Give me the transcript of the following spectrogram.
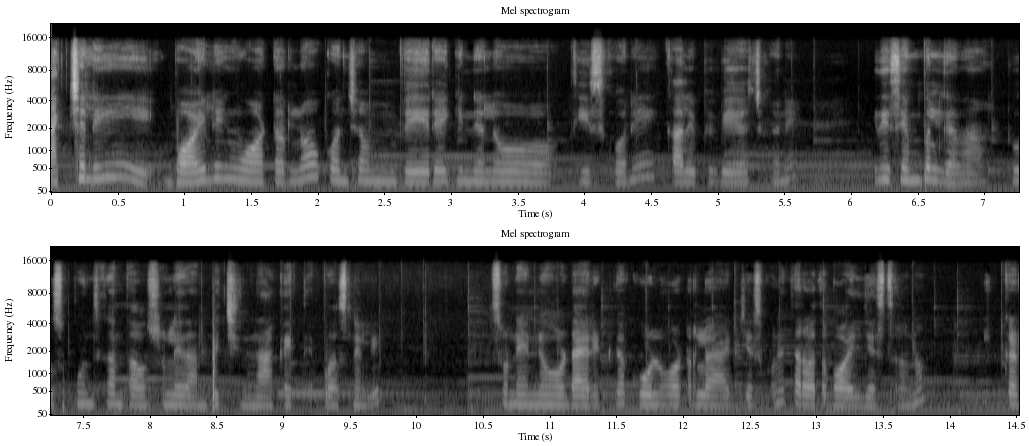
యాక్చువల్లీ బాయిలింగ్ వాటర్లో కొంచెం వేరే గిన్నెలో తీసుకొని కలిపి వేయొచ్చు కానీ ఇది సింపుల్ కదా. టూ స్పూన్స్కి అంత అవసరం లేదు అనిపించింది నాకైతే పర్సనలీ సో నేను డైరెక్ట్గా కోల్డ్ వాటర్లో యాడ్ చేసుకొని తర్వాత బాయిల్ చేస్తున్నాను. ఇక్కడ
